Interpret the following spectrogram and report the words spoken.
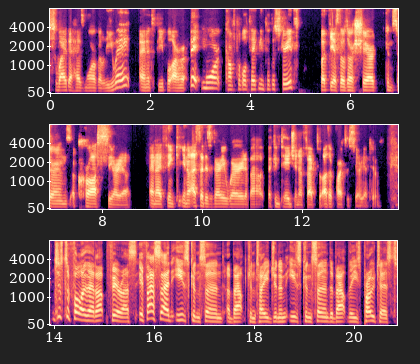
Suwaida has more of a leeway, and its people are a bit more comfortable taking to the streets. But yes, those are shared concerns across Syria. And I think, you know, Assad is very worried about a contagion effect to other parts of Syria too. Just to follow that up, Firas, if Assad is concerned about contagion and is concerned about these protests,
